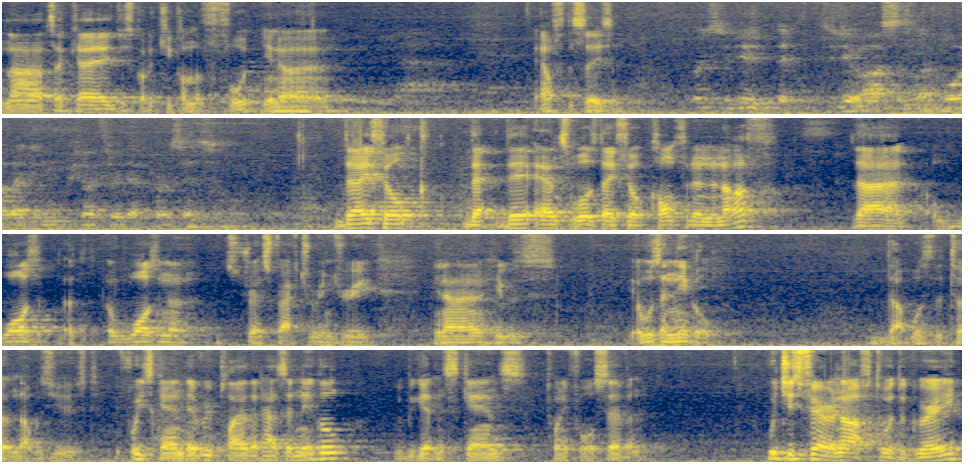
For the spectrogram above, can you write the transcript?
Nah, it's okay. Just got a kick on the foot, you know. Out for the season. Bruce, did you, did you ask them why they didn't go through that process? They felt that their answer was they felt confident enough that was it wasn't a stress fracture injury. You know, he was, it was a niggle. That was the term that was used. If we scanned every player that has a niggle, we'd be getting scans 24 7, which is fair enough to a degree,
